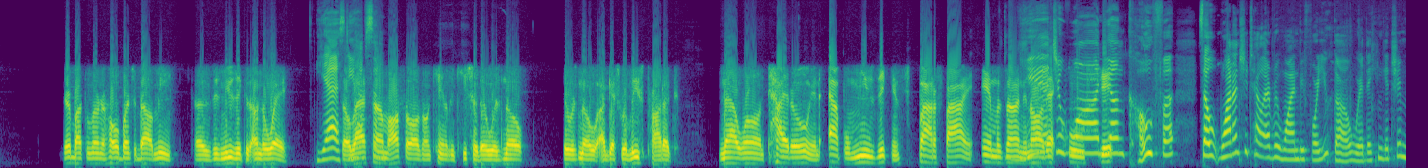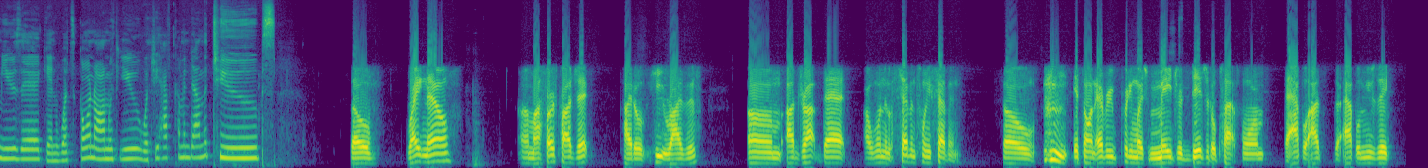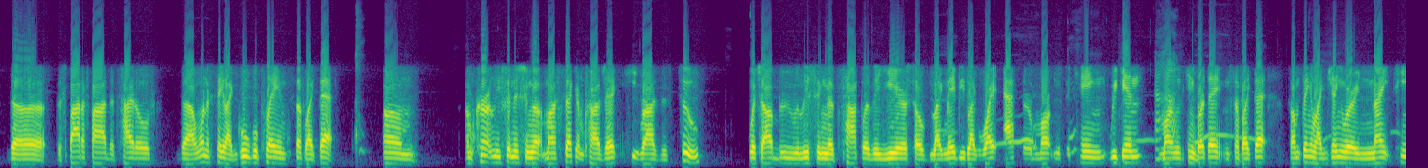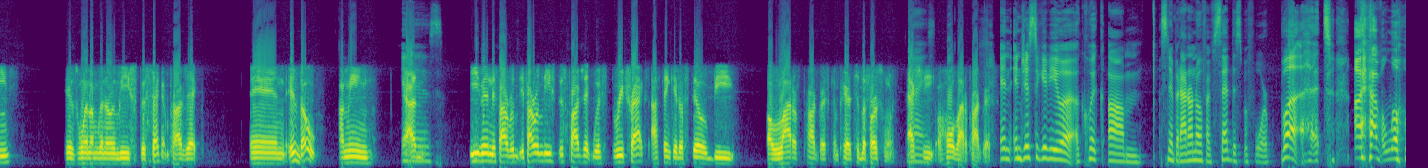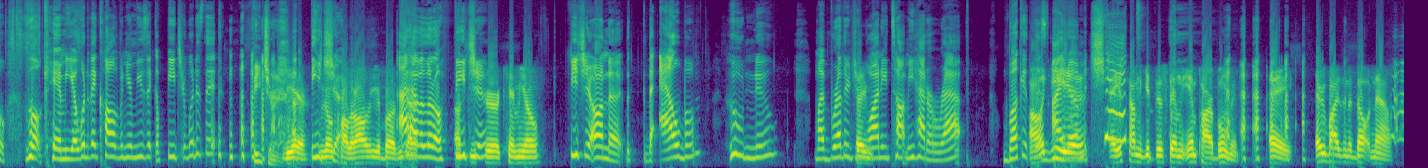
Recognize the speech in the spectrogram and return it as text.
They're about to learn a whole bunch about me because this music is underway. Yes. So last time also I was on Candidly Keisha, there was no, there was no, I guess, release product. Now we're on Tidal and Apple Music and Spotify and Amazon and yeah, all that cool Jawan, shit. Young Kofa. So why don't you tell everyone before you go where they can get your music and what's going on with you, what you have coming down the tubes. So right now, uh, my first project titled Heat Rises, um, I dropped that. I won twenty seven. So it's on every pretty much major digital platform: the Apple, i- the Apple Music, the the Spotify, the titles, the I want to say like Google Play and stuff like that. Um, I'm currently finishing up my second project, Heat Rises Two, which I'll be releasing the top of the year. So like maybe like right after Martin Luther King weekend, Uh-huh. Martin Luther King birthday and stuff like that. So I'm thinking like January 19th is when I'm going to release the second project, and it's dope. I mean, I- Yes. even if I re- if I release this project with three tracks, I think it'll still be a lot of progress compared to the first one. Actually, Nice. a whole lot of progress. And and just to give you a, a quick um snippet, I don't know if I've said this before, but I have a little little cameo. What do they call it when your music a feature? What is it? Featuring. Yeah, we're feature. gonna call it all of the above. You I have a little a feature feature cameo. Feature on the, the the album. Who knew? My brother Hey. Taught me how to rap. Bucket Oh list yeah! item. Hey, it's time to get this family empire booming. hey, everybody's an adult now.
